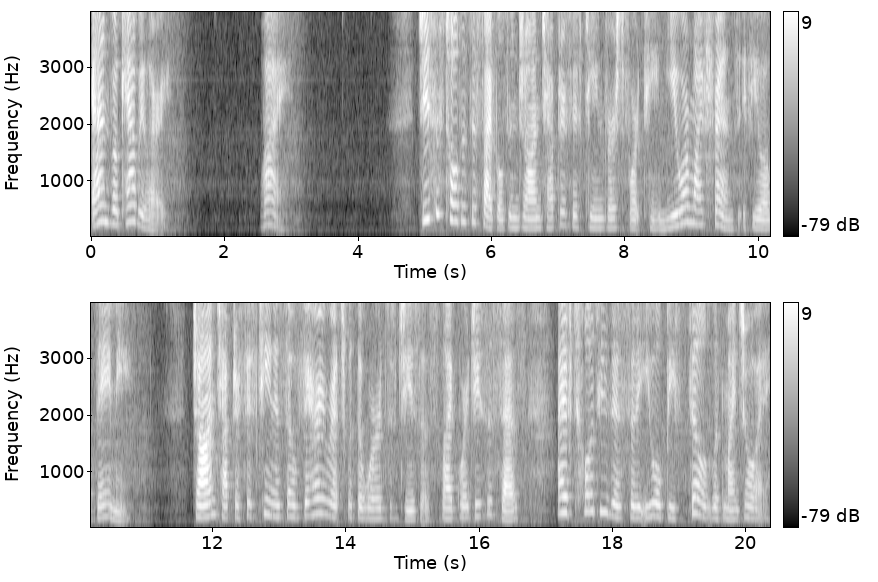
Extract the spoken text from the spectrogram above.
and vocabulary. Why? Jesus told his disciples in John chapter 15 verse 14, "You are my friends if you obey me." John chapter 15 is so very rich with the words of Jesus, like where Jesus says, "I have told you this so that you will be filled with my joy."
